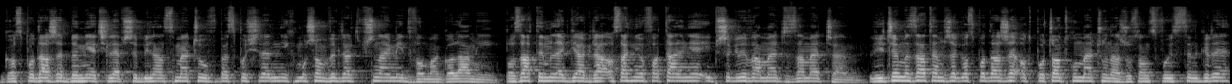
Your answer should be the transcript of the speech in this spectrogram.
Gospodarze, by mieć lepszy bilans meczów bezpośrednich, muszą wygrać przynajmniej dwoma golami. Poza tym Legia gra ostatnio fatalnie i przygrywa mecz za meczem. Liczymy zatem, że gospodarze od początku meczu narzucą swój styl gry,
